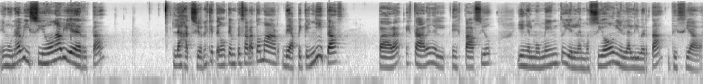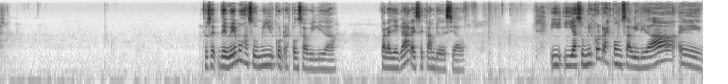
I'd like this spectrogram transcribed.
en una visión abierta las acciones que tengo que empezar a tomar de a pequeñitas para estar en el espacio y en el momento y en la emoción y en la libertad deseada. Entonces debemos asumir con responsabilidad para llegar a ese cambio deseado. Y, asumir con responsabilidad eh,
